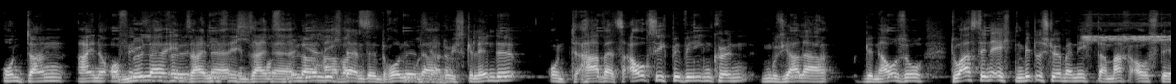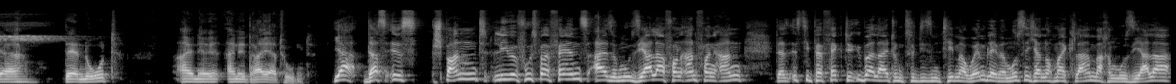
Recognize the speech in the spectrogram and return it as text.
und dann eine Offensive, Müller in seiner, in seiner Müller, irrlichternden Rolle und da Musiala. durchs Gelände und Havertz auch sich bewegen können, Musiala genauso. Du hast den echten Mittelstürmer nicht, dann mach aus der, der Not eine, eine Dreiertugend. Ja, das ist spannend, liebe Fußballfans. Also Musiala von Anfang an, das ist die perfekte Überleitung zu diesem Thema Wembley. Man muss sich ja noch mal klar machen, Musiala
